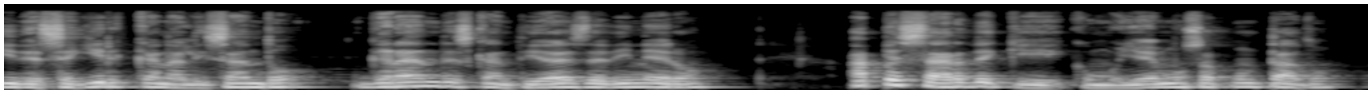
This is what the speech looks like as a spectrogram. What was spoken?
y de seguir canalizando grandes cantidades de dinero, a pesar de que, como ya hemos apuntado,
